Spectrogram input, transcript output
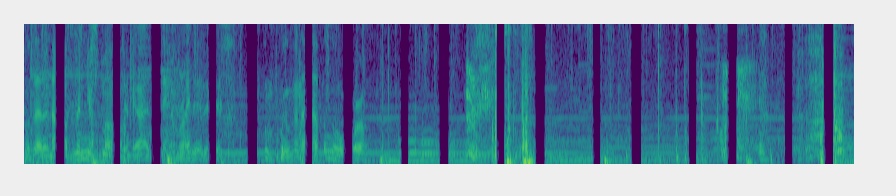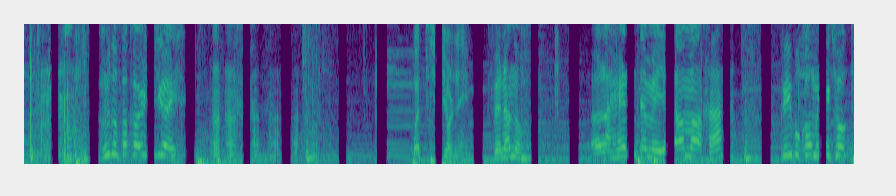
Was that an Upmann you smoke? Goddamn right it is. Moving up in the world. Who the fuck are you guys? Uh-uh. What's your name? Fernando. La gente me llama. Huh? People call me Chucky.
